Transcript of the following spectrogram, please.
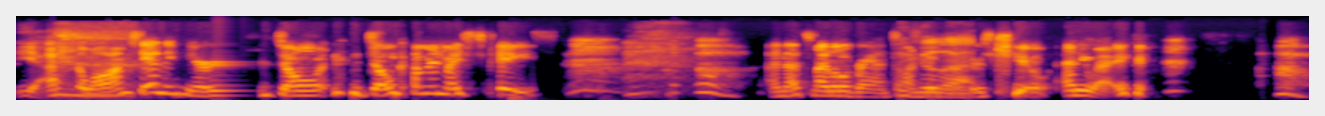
yeah. So while I'm standing here, don't don't come in my space. and that's my little rant I on Big that. Thunder's queue. Anyway, I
